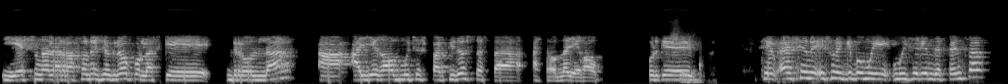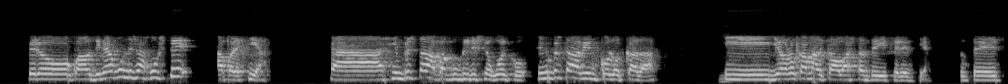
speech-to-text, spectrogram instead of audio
y es una de las razones, yo creo, por las que Roldán ha, ha llegado muchos partidos hasta, hasta donde ha llegado. Porque sí, es, un, es un equipo muy, muy serio en defensa, pero cuando tenía algún desajuste, aparecía. O sea, siempre estaba para cubrir ese hueco, siempre estaba bien colocada y yo creo que ha marcado bastante diferencia. Entonces,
